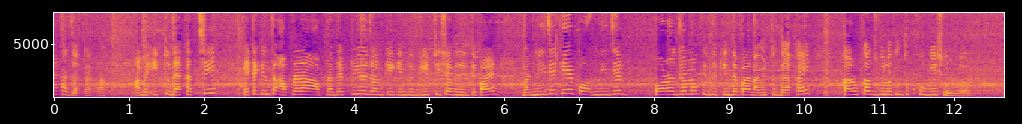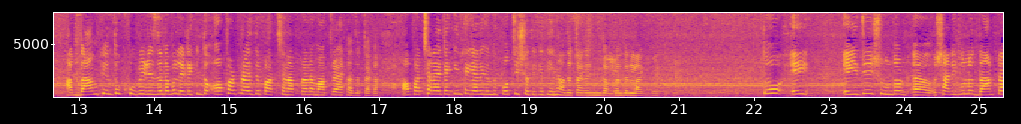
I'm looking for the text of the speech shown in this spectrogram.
এক হাজার টাকা। আমি একটু দেখাচ্ছি। এটা কিন্তু আপনারা আপনাদের প্রিয়জনকে কিন্তু গিফট হিসাবে দিতে পারেন বা নিজেকে নিজের পরার জন্য কিন্তু কিনতে পারেন। আমি একটু দেখাই। কারুকাজগুলো কিন্তু খুবই সুন্দর। আর দাম কিন্তু খুবই রিজনেবল এটা কিন্তু অফার প্রাইসে পাচ্ছেন আপনারা মাত্র এক হাজার টাকা। অফার ছাড়া এটা কিনতে গেলে কিন্তু পঁচিশশো থেকে তিন হাজার টাকা কিন্তু আপনাদের লাগবে। তো এই এই যে সুন্দর শাড়িগুলোর দামটা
